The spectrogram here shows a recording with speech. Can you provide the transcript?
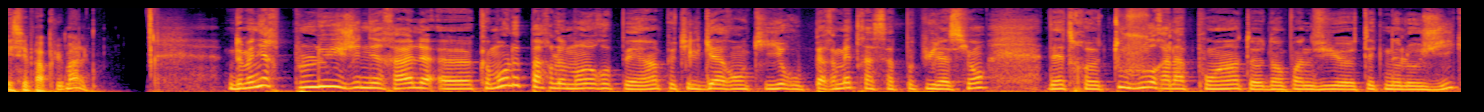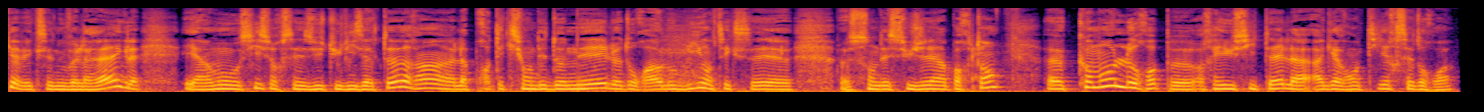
et c'est pas plus mal. De manière plus générale, euh, comment le Parlement européen peut-il garantir ou permettre à sa population d'être toujours à la pointe d'un point de vue euh, technologique avec ces nouvelles règles? Et un mot aussi sur ses utilisateurs, hein, la protection des données, le droit à l'oubli, on sait que euh, ce sont des sujets importants. comment l'Europe réussit-elle à, garantir ces droits?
